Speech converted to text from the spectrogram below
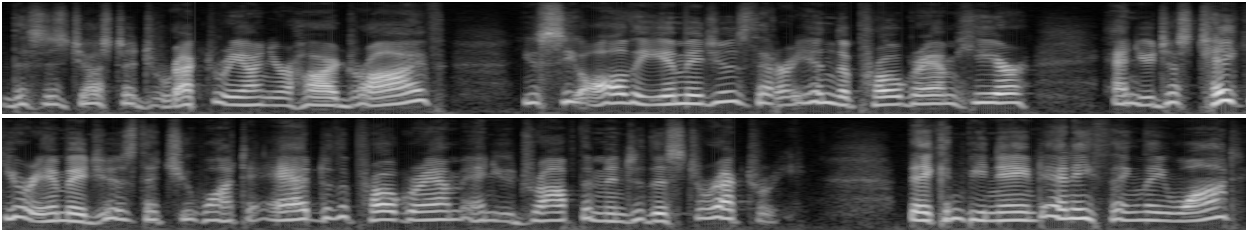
This is just a directory on your hard drive. You see all the images that are in the program here, and you just take your images that you want to add to the program and you drop them into this directory. They can be named anything they want.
